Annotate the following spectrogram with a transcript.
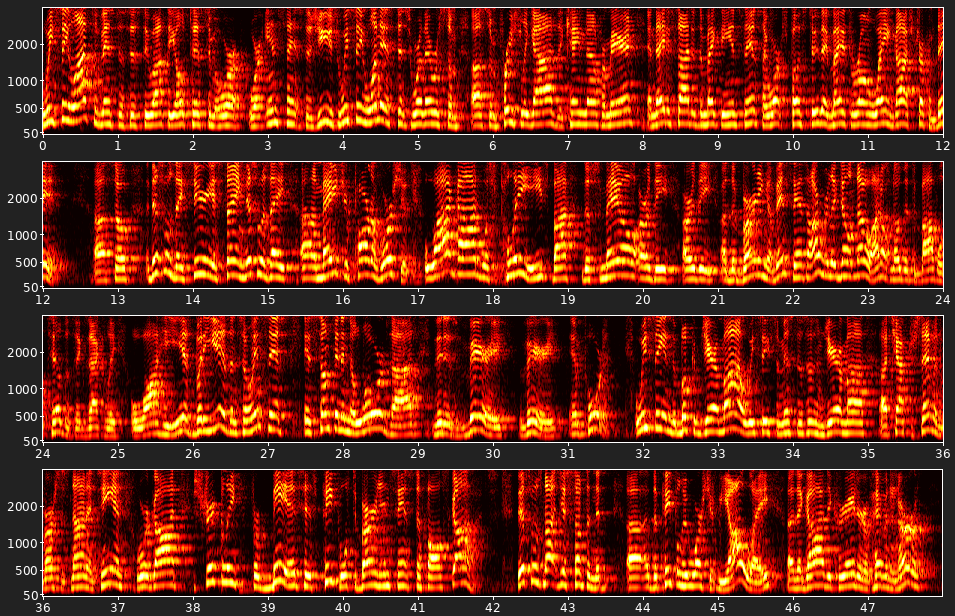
we see lots of instances throughout the Old Testament where, where incense is used. We see one instance where there were some uh, some priestly guys that came down from Aaron and they decided to make the incense. They weren't supposed to. They made it the wrong way and God struck them dead. Uh, so this was a serious thing. This was a, a major part of worship. Why God was pleased by the smell or the or the or the burning of incense, I really don't know. I don't know that the Bible tells us exactly why He is, but He is, and so incense is something in the Lord's eyes that is very, very important. We see in the book of Jeremiah, we see some instances in Jeremiah uh, chapter 7, verses 9 and 10, where God strictly forbids his people to burn incense to false gods. This was not just something that uh, the people who worship Yahweh, uh, the God, the creator of heaven and earth,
